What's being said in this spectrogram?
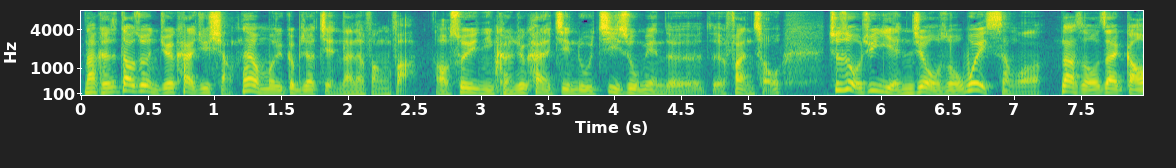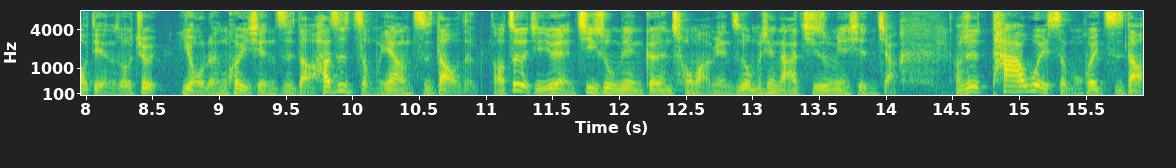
那可是到时候你就会开始去想，那有没有一个比较简单的方？方法哦，所以你可能就开始进入技术面的的范畴，就是我去研究说，为什么那时候在高点的时候就有人会先知道，他是怎么样知道的？哦，这个其实有点技术面跟筹码面，只是我们先拿技术面先讲，哦，就是他为什么会知道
